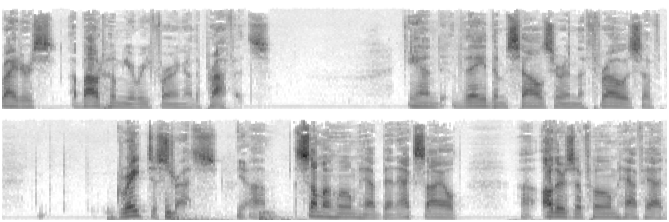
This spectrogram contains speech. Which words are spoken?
writers about whom you're referring are the prophets. And they themselves are in the throes of great distress. Yeah. Um, some of whom have been exiled, uh, others of whom have had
